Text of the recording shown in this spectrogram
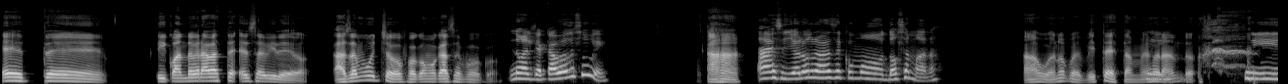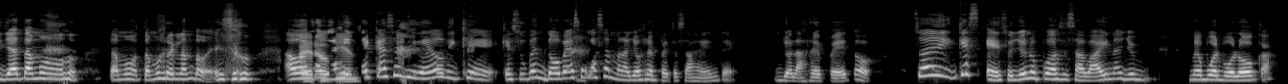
Este. ¿Y cuándo grabaste ese video? ¿Hace mucho o fue como que hace poco? No, el que acabo de subir. Ajá. Ah, ese yo lo grabé hace como dos semanas. Ah, bueno, pues viste, estás mejorando. Sí, ya estamos, estamos, estamos arreglando eso. Ahora, Pero la bien- gente que hace videos de que, que suben dos veces a la semana, yo respeto a esa gente. Yo la respeto. Sea, ¿qué es eso? Yo no puedo hacer esa vaina, yo me vuelvo loca.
